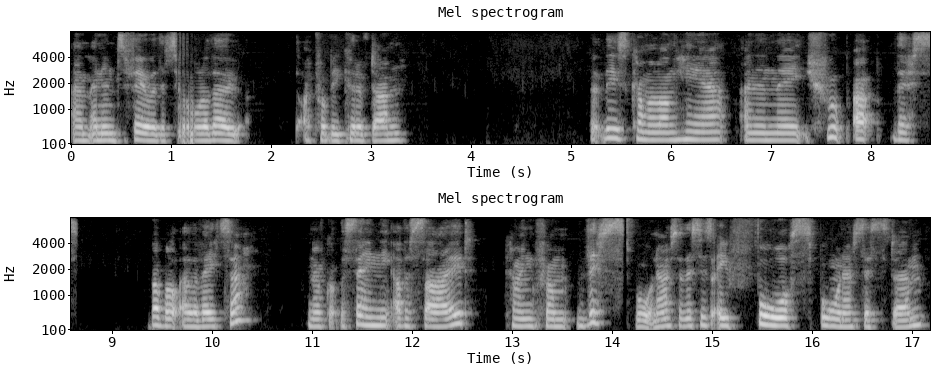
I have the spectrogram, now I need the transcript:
um, and interfere with it all, although I probably could have done. But these come along here and then they swoop up this bubble elevator. And I've got the same the other side coming from this spawner. So this is a four spawner system.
